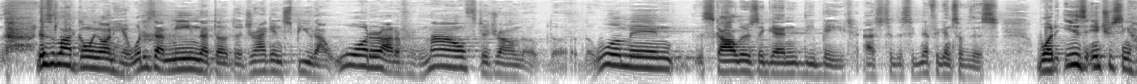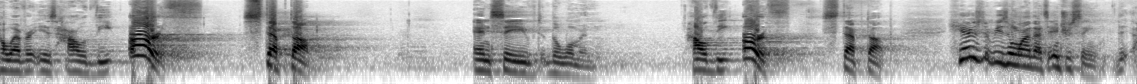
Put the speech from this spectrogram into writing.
There's a lot going on here. What does that mean that the, the dragon spewed out water out of her mouth to drown the, the, the woman? Scholars again debate as to the significance of this. What is interesting, however, is how the earth stepped up and saved the woman. How the earth stepped up. Here's the reason why that's interesting.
